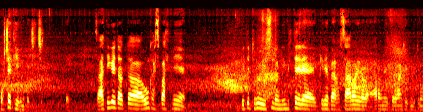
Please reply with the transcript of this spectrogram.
30-аад техник ажиллаж байна. За тэгээд одоо өнгө асфальтны бид нар түрүү хэлсэн нэг нэмэлтээр гэрээ байгуулсан 12.6 км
